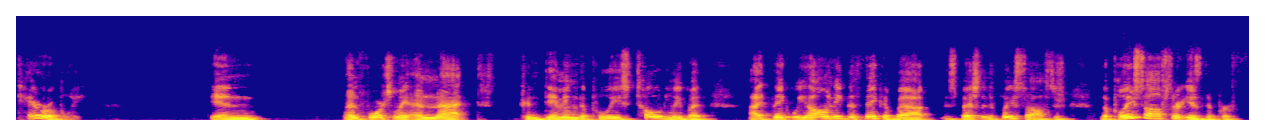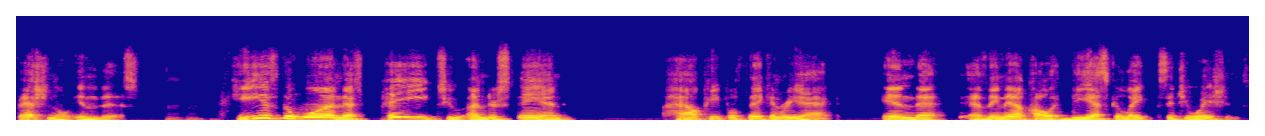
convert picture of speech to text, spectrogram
terribly. And unfortunately, I'm not condemning the police totally, but I think we all need to think about, especially the police officers. The police officer is the professional in this. Mm-hmm. He is the one that's paid to understand how people think and react in that, as they now call it, de escalate situations.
